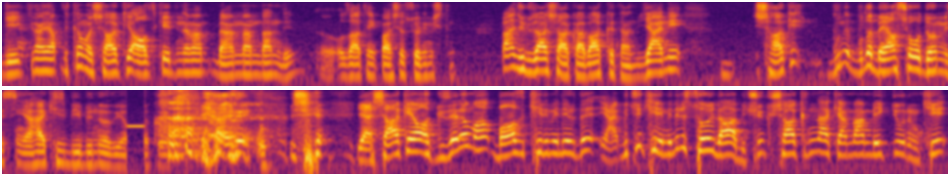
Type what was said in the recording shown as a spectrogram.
geyik falan yaptık ama şarkıyı 6 kere dinlemem beğenmemdendi. O zaten ilk başta söylemiştin. Bence güzel şarkı abi hakikaten. Yani şarkı bu ne bu da beyaz şova dönmesin ya. Herkes birbirini övüyor. yani şey, ya şarkı eyvallah güzel ama bazı kelimeleri de yani bütün kelimeleri söyle abi. Çünkü şarkı dinlerken ben bekliyorum ki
